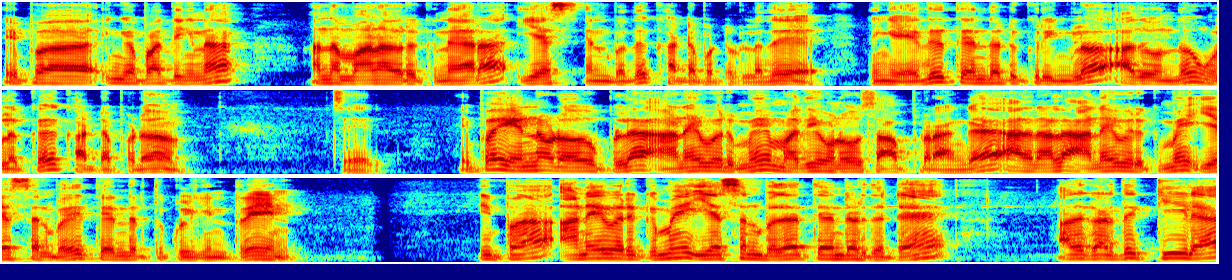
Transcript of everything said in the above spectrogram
இப்போ இங்கே பார்த்தீங்கன்னா அந்த மாணவருக்கு நேராக எஸ் என்பது காட்டப்பட்டுள்ளது. நீங்கள் எது தேர்ந்தெடுக்கிறீங்களோ அது வந்து உங்களுக்கு காட்டப்படும். சரி. இப்போ என்னோடய வகுப்பில் அனைவருமே மதிய உணவு சாப்பிட்றாங்க. அதனால் அனைவருக்குமே எஸ் என்பதை தேர்ந்தெடுத்துக் கொள்கின்றேன். இப்போ அனைவருக்குமே எஸ் என்பதை தேர்ந்தெடுத்துட்டேன். அதுக்கடுத்து கீழே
